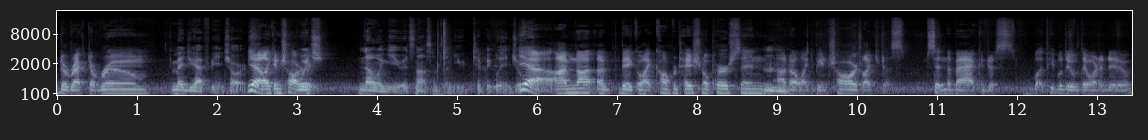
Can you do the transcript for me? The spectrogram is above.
direct a room. It made you have to be in charge. Yeah, like in charge. Which, knowing you, it's not something you typically enjoy. Yeah, I'm not a big like confrontational person. Mhm. I don't like to be in charge. I like to just sit in the back and just let people do what they want to do.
